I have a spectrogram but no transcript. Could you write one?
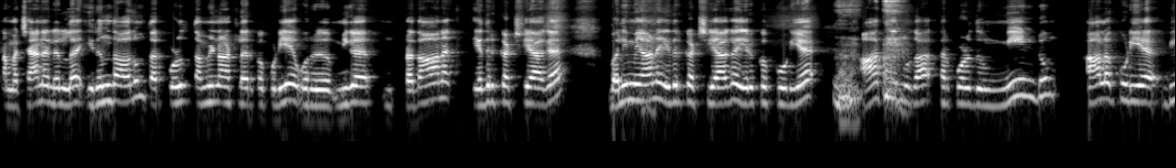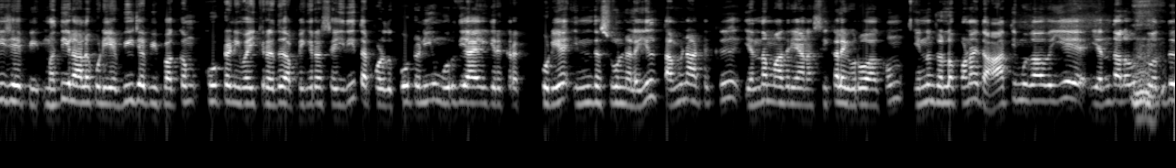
நம்ம சேனல்ல இருந்தாலும் தற்பொழுது தமிழ்நாட்டுல இருக்கக்கூடிய ஒரு மிக பிரதான எதிர்க்கட்சியாக வலிமையான எதிர்க்கட்சியாக இருக்கக்கூடிய அதிமுக தற்பொழுது மீண்டும் ஆளக்கூடிய பிஜேபி மத்தியில் ஆளக்கூடிய பிஜேபி பக்கம் கூட்டணி வைக்கிறது அப்படிங்கிற செய்தி தற்பொழுது கூட்டணியும் உறுதியாகி இருக்கக்கூடிய இந்த சூழ்நிலையில் தமிழ்நாட்டுக்கு எந்த மாதிரியான சிக்கலை உருவாக்கும்? இன்னும் சொல்ல போனா இது அதிமுகவையே எந்த அளவுக்கு வந்து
